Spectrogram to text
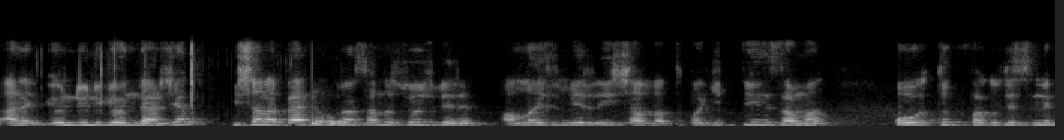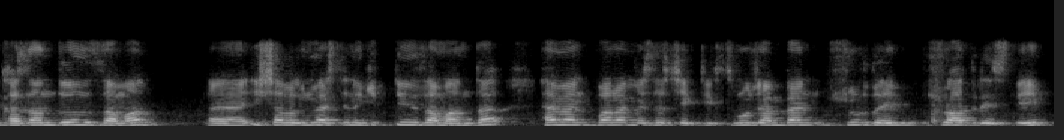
hani önlüğünü göndereceğim. İnşallah ben buradan sana söz verin. Allah izin verir inşallah tıpa gittiğin zaman o tıp fakültesini kazandığın zaman eee inşallah üniversitene gittiğin zaman da hemen bana mesaj çekeceksin. Hocam ben şuradayım, şu adresteyim.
